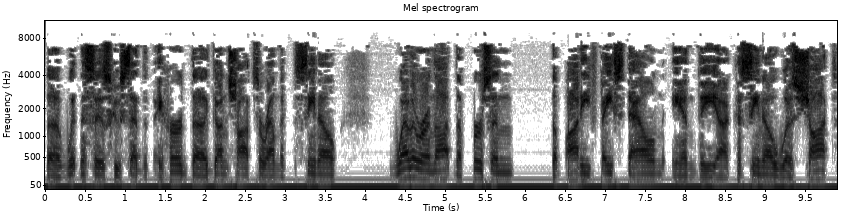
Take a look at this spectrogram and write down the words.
the witnesses who said that they heard the gunshots around the casino. Whether or not the person, the body face down in the uh, casino was shot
